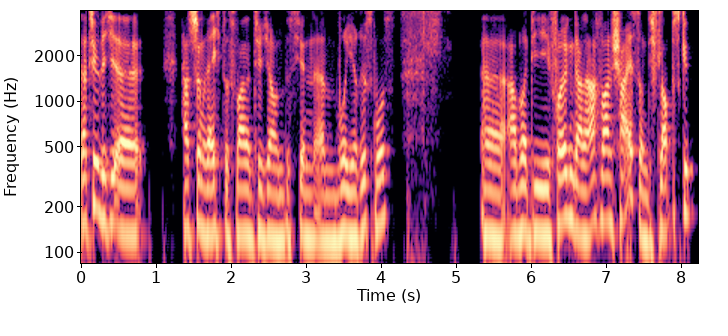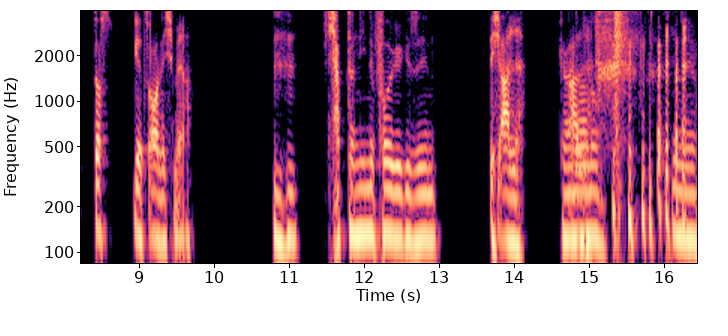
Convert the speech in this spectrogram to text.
natürlich äh, hast schon recht, das war natürlich auch ein bisschen ähm, Voyeurismus. Äh, aber die Folgen danach waren scheiße und ich glaube, es gibt das jetzt auch nicht mehr. Mhm. Ich habe da nie eine Folge gesehen. Ich alle. Keine alle. Ahnung. nee.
